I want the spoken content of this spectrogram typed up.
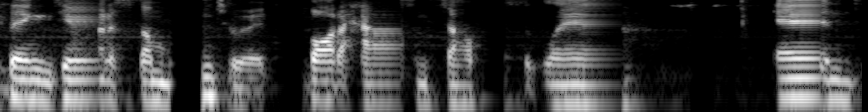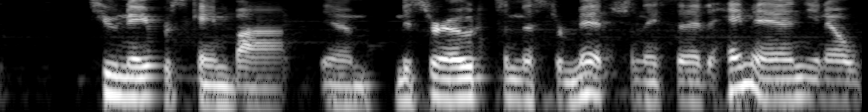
things, he kind of stumbled into it. Bought a house in Southwest Atlanta, and two neighbors came by, you know, Mr. Otis and Mr. Mitch, and they said, "Hey, man, you know,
